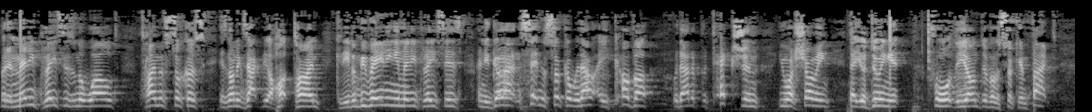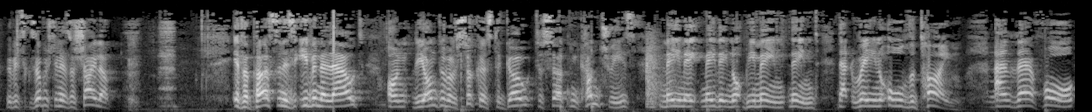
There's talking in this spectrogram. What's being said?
but in many places in the world, Time of Sukkot is not exactly a hot time. It can even be raining in many places. And you go out and sit in the Sukkah without a cover, without a protection, you are showing that you're doing it for the Yom Tov of Sukkah. In fact, Rabbi Zilberstein has a shaila. If a person is even allowed on the Yom Tov of Sukkot to go to certain countries, may, may, may they not be main, named, that rain all the time. And therefore,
